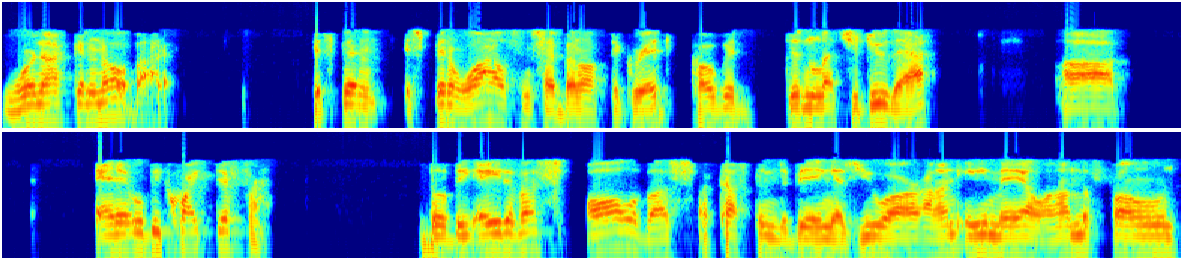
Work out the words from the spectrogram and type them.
we're not going to know about it. It's been it's been a while since I've been off the grid. COVID didn't let you do that, uh, and it will be quite different. There'll be eight of us, all of us accustomed to being as you are on email, on the phone,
